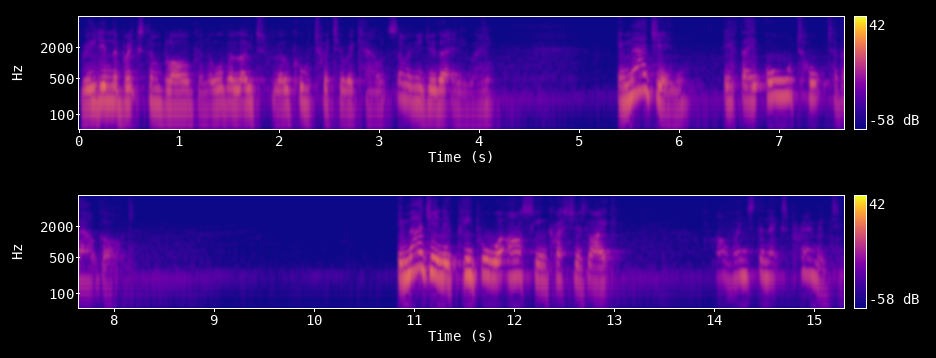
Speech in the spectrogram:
reading the Brixton blog and all the lo- local Twitter accounts. Some of you do that anyway. Imagine if they all talked about God. Imagine if people were asking questions like, oh, when's the next prayer meeting?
